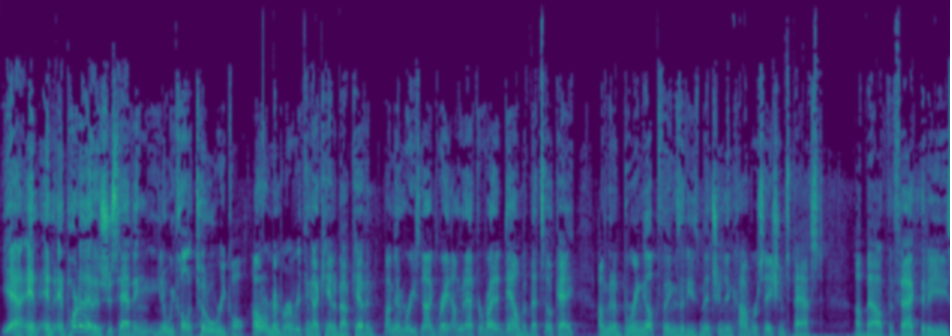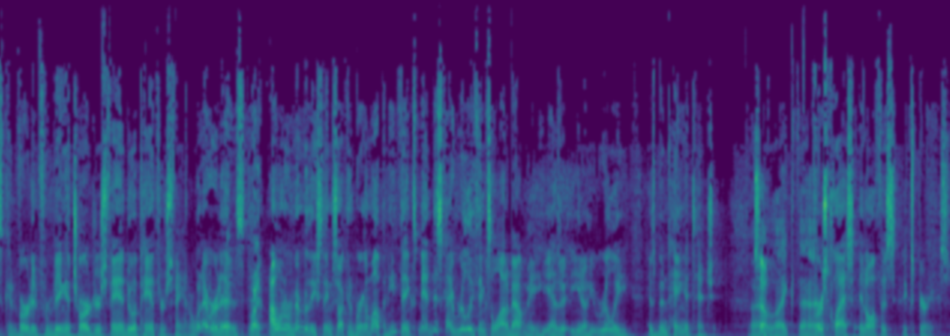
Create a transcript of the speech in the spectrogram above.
Yeah, and, and, and part of that is just having, you know, we call it total recall. I want to remember everything I can about Kevin. My memory's not great. I'm going to have to write it down, but that's okay. I'm going to bring up things that he's mentioned in conversations past about the fact that he's converted from being a Chargers fan to a Panthers fan or whatever it is. Right. I want to remember these things so I can bring them up. And he thinks, man, this guy really thinks a lot about me. He has, a, you know, he really has been paying attention. so like that. First class in office experience.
